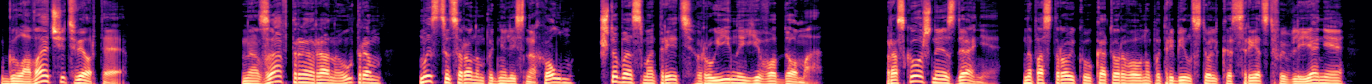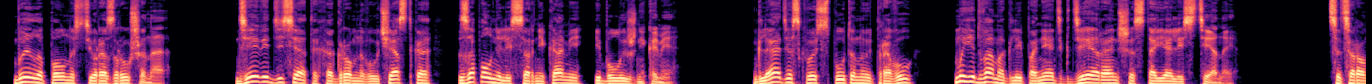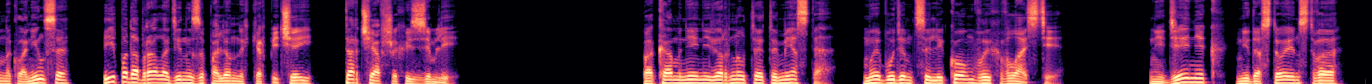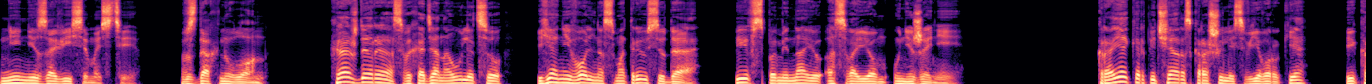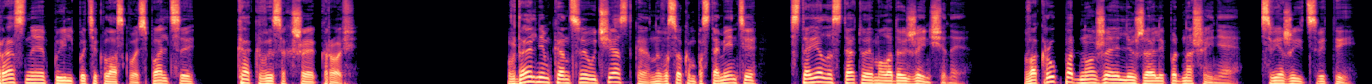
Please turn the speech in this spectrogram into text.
Глава четвертая. На завтра, рано утром, мы с Цицероном поднялись на холм, чтобы осмотреть руины его дома. Роскошное здание, на постройку которого он употребил столько средств и влияния, было полностью разрушено. Девять десятых огромного участка заполнились сорняками и булыжниками. Глядя сквозь спутанную траву, мы едва могли понять, где раньше стояли стены. Цицерон наклонился и подобрал один из запаленных кирпичей, торчавших из земли. «Пока мне не вернут это место, мы будем целиком в их власти. Ни денег, ни достоинства, ни независимости», — вздохнул он. «Каждый раз, выходя на улицу, — я невольно смотрю сюда и вспоминаю о своем унижении. Края кирпича раскрошились в его руке, и красная пыль потекла сквозь пальцы, как высохшая кровь. В дальнем конце участка, на высоком постаменте, стояла статуя молодой женщины. Вокруг подножия лежали подношения, свежие цветы.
